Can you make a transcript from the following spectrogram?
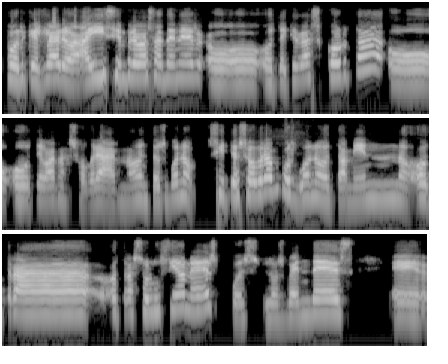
Porque claro, ahí siempre vas a tener o, te quedas corta o, te van a sobrar, ¿no? Entonces, bueno, si te sobran, pues bueno, también otra, otras soluciones, pues los vendes eh,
